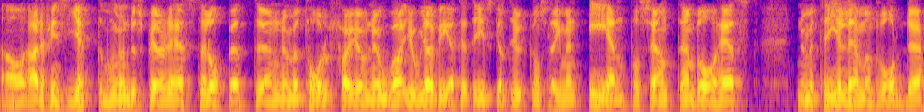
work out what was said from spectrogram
Ja, det finns jättemånga underspelade hästar i loppet. Eh, nummer 12, Fire of Noah. Jo, jag vet ett iskallt utgångsläge, men 1% är en bra häst. Nummer 10, Lemon Brodde,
